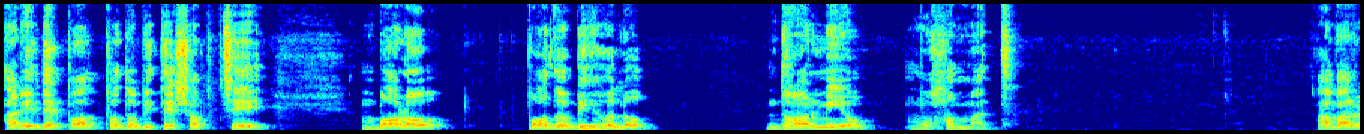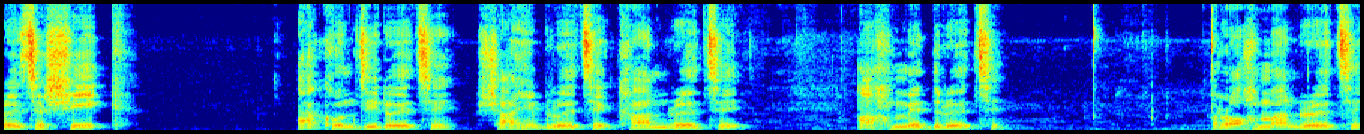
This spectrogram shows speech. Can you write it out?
আর এদের পদ পদবিতে সবচেয়ে বড় পদবি হলো ধর্মীয় মোহাম্মদ। আবার রয়েছে শেখ আখনজি রয়েছে, সাহেব রয়েছে, খান রয়েছে, আহমেদ রয়েছে, রহমান রয়েছে।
